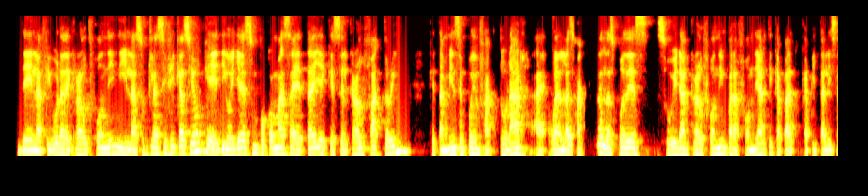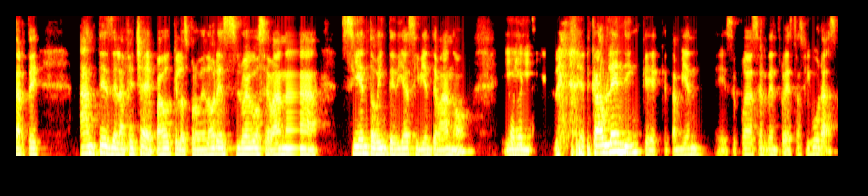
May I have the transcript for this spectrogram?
de la figura de crowdfunding y la subclasificación que digo ya es un poco más a detalle, que es el crowdfactoring, que también se pueden facturar. Bueno, las facturas las puedes subir al crowdfunding para fondearte y capitalizarte antes de la fecha de pago que los proveedores luego se van a 120 días y bien te va, ¿no? Y el crowdlending, que, que también eh, se puede hacer dentro de estas figuras.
